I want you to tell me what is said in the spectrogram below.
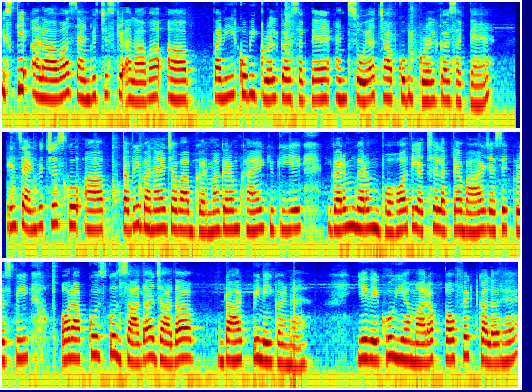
इसके अलावा सैंडविचेस के अलावा आप पनीर को भी ग्रिल कर सकते हैं एंड सोया चाप को भी ग्रिल कर सकते हैं। इन सैंडविचेस को आप तभी बनाएँ जब आप गर्मा गर्म खाएँ क्योंकि ये गर्म गर्म बहुत ही अच्छे लगते हैं बाहर जैसे क्रिस्पी और आपको इसको ज़्यादा ज़्यादा डार्क भी नहीं करना है। ये देखो, ये हमारा परफेक्ट कलर है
